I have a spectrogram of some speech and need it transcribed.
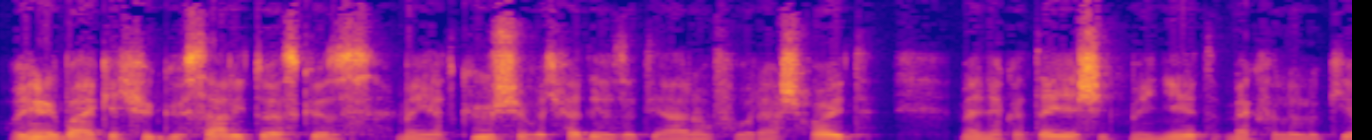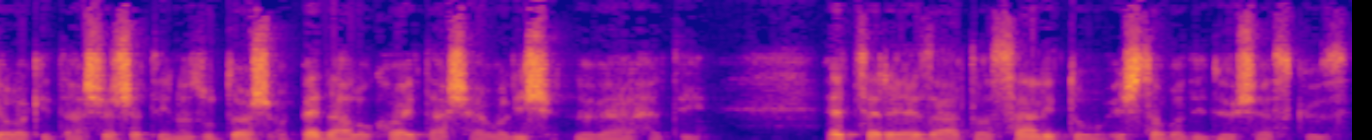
A Unibike egy függő szállítóeszköz, melyet külső vagy fedélzeti áramforrás hajt, melynek a teljesítményét megfelelő kialakítás esetén az utas a pedálok hajtásával is növelheti. Egyszerre ezáltal szállító és szabadidős eszköz.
